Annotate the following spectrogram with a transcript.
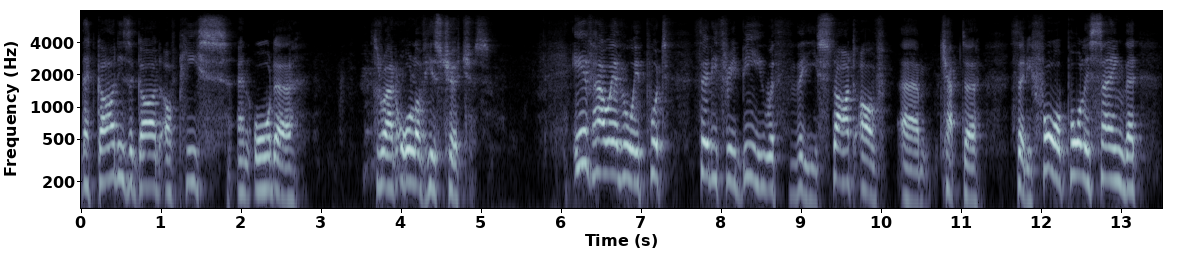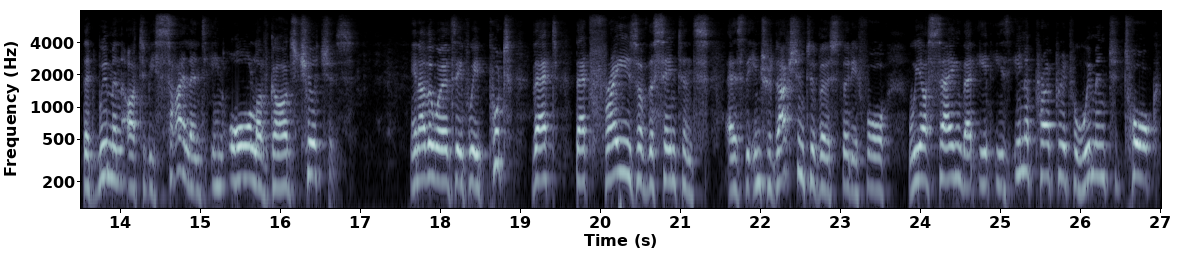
that God is a God of peace and order throughout all of his churches if however we put 33b with the start of um, chapter 34, Paul is saying that, that women are to be silent in all of God's churches. In other words, if we put that, that phrase of the sentence as the introduction to verse 34, we are saying that it is inappropriate for women to talk,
